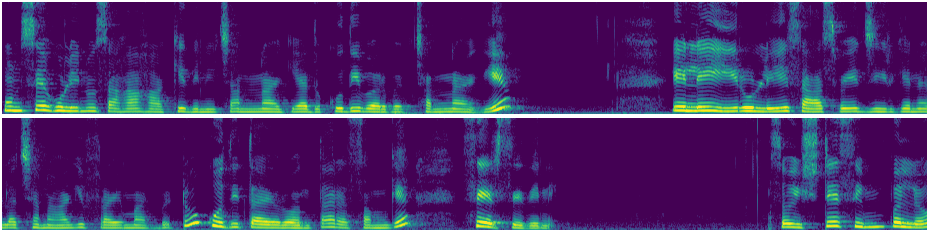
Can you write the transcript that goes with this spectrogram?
ಹುಣಸೆ ಹುಳಿನೂ ಸಹ ಹಾಕಿದ್ದೀನಿ ಚೆನ್ನಾಗಿ. ಅದು ಕುದಿ ಬರಬೇಕು ಚೆನ್ನಾಗಿ. ಇಲ್ಲಿ ಈರುಳ್ಳಿ, ಸಾಸಿವೆ, ಜೀರಿಗೆನೆಲ್ಲ ಚೆನ್ನಾಗಿ ಫ್ರೈ ಮಾಡಿಬಿಟ್ಟು ಕುದಿತಾ ಇರುವಂಥ ರಸಮ್ಗೆ ಸೇರಿಸಿದ್ದೀನಿ. ಸೊ ಇಷ್ಟೇ ಸಿಂಪಲ್ಲು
